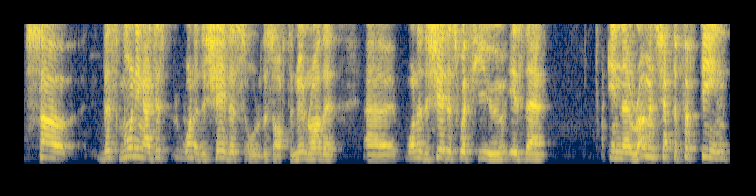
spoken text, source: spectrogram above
So, this morning, I just wanted to share this, or this afternoon rather, uh, wanted to share this with you is that in uh, Romans chapter 15,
